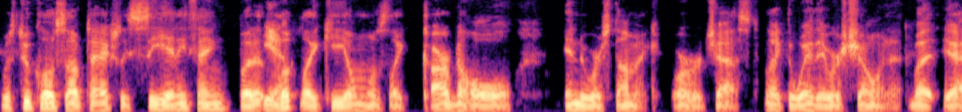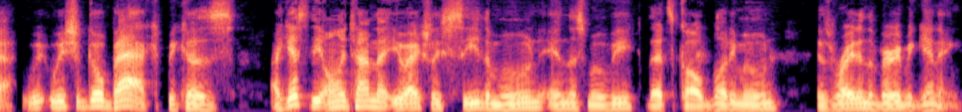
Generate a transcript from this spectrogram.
was too close up to actually see anything but it Yeah. looked like he almost like carved a hole into her stomach or her chest, like the way they were showing it. But yeah, we, we should go back because I guess the only time that you actually see the moon in this movie that's called Bloody Moon is right in the very beginning.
